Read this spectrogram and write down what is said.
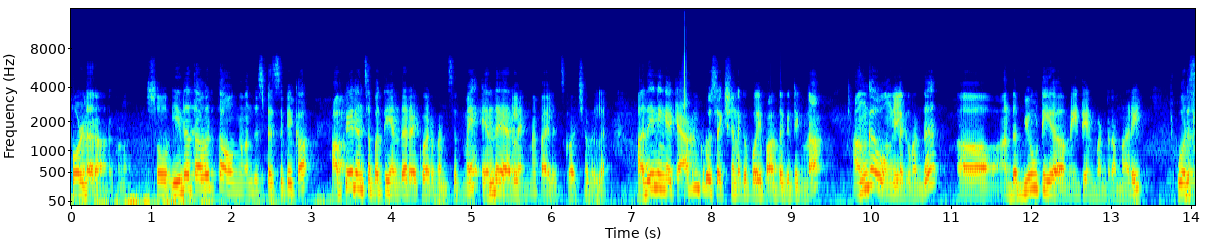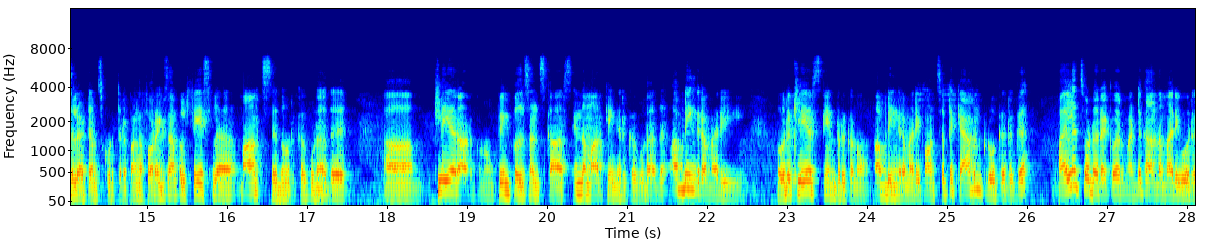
ஹோல்டராக இருக்கணும். ஸோ இதை தவிர்த்து அவங்க வந்து ஸ்பெசிஃபிக்காக அப்பியரன்ஸை பற்றி எந்த ரெக்குவயர்மெண்ட்ஸுக்குமே எந்த ஏர்லைனுமே பைலட்ஸ்க்கு வச்சதில்லை. அதே நீங்கள் கேபின் க்ரூ செக்ஷனுக்கு போய் பார்த்துக்கிட்டிங்கன்னா அங்கே உங்களுக்கு வந்து அந்த பியூட்டியை மெயின்டைன் பண்ணுற மாதிரி ஒரு சில டெர்ம்ஸ் கொடுத்துருப்பாங்க. ஃபார் எக்ஸாம்பிள் ஃபேஸில் மார்க்ஸ் எதுவும் இருக்கக்கூடாது. கிளியராக இருக்கணும். பிம்பிள்ஸ் அண்ட் ஸ்கார்ஸ் இந்த மார்க்கிங் இருக்கக்கூடாது. அப்படிங்கிற மாதிரி ஒரு கிளியர் ஸ்கின் இருக்கணும் அப்படிங்கிற மாதிரி கான்செப்ட் கேபின் க்ரூக்கு இருக்கு. பைலட்ஸோட ரெக்குவயர்மெண்ட்டுக்கு அந்த மாதிரி ஒரு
